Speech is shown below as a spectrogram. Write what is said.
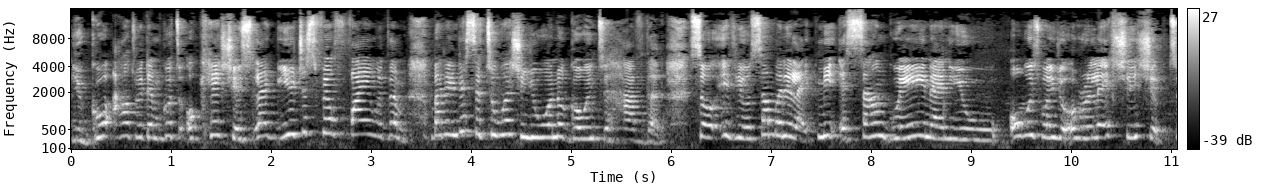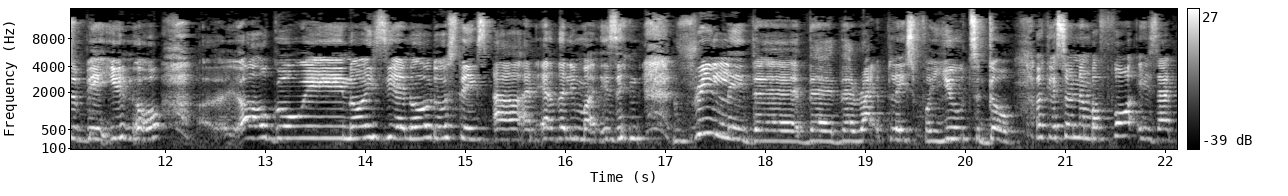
You go out with them go to occasions. Like you just feel fine with them. But in this situation you are not going to have that. So if you're somebody like me a sanguine and you always want your relationship to be you know uh, outgoing noisy and all those things. Uh, an elderly man isn't really the, the the right place for you to go. Okay so number four is that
